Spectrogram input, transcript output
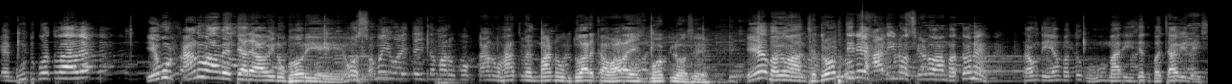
કઈ બૂટ ગોતવા આવે? એવું ટાણું આવે ત્યારે આવીને ઊભો રહીએ. એવો સમય હોય તો તમારું કોક ટાણું હાચવે માંડવું. દ્વારકા વાળા એ મોકલ્યો છે. એ ભગવાન છે. દ્રૌપદી ને હાડીનો છેડો આમ હતો ને, ત્યાં એમ હતું કે હું મારી ઇજ્જત બચાવી લઈશ.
